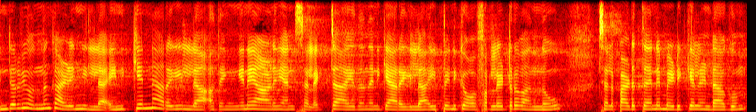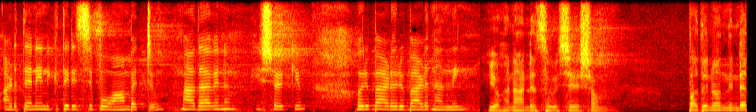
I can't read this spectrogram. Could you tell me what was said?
ഇന്റർവ്യൂ ഒന്നും കഴിഞ്ഞില്ല. എനിക്ക് തന്നെ അറിയില്ല അതെങ്ങനെയാണ് ഞാൻ സെലക്ട് ആയതെന്ന് എനിക്കറിയില്ല ഇപ്പം എനിക്ക് ഓഫർ ലെറ്റർ വന്നു. ചിലപ്പോൾ അടുത്ത് തന്നെ മെഡിക്കൽ ഉണ്ടാകും. അടുത്ത് തന്നെ എനിക്ക് തിരിച്ച് പോകാൻ പറ്റും. മാതാവിനും ഈശോയ്ക്കും ഒരുപാട് ഒരുപാട് നന്ദി. യോഹനാന്റെ സുവിശേഷം പതിനൊന്നിന്റെ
